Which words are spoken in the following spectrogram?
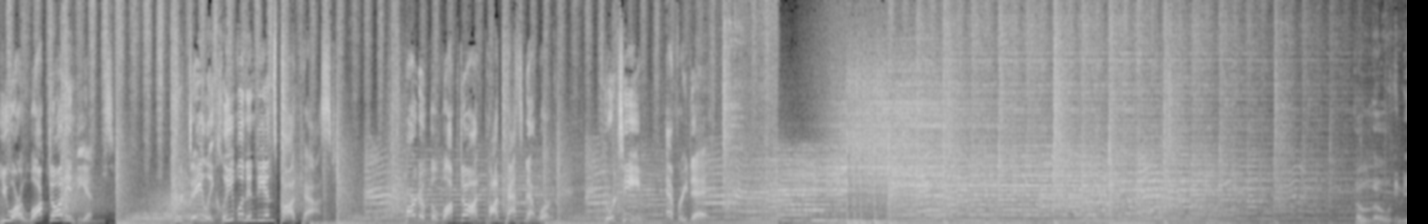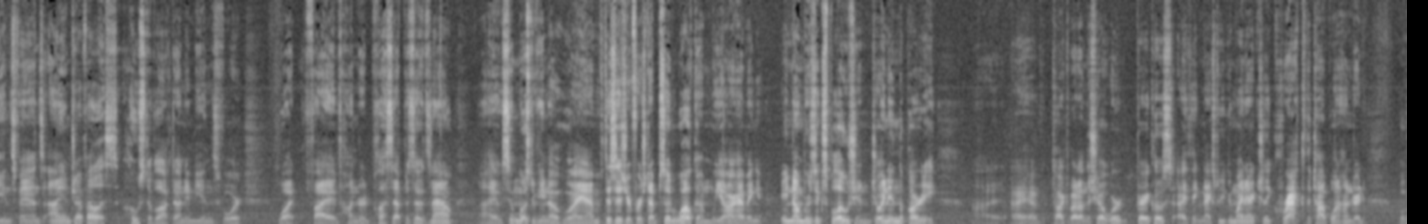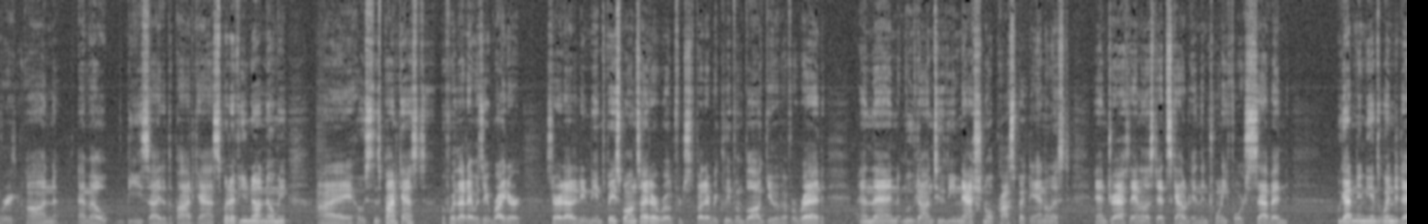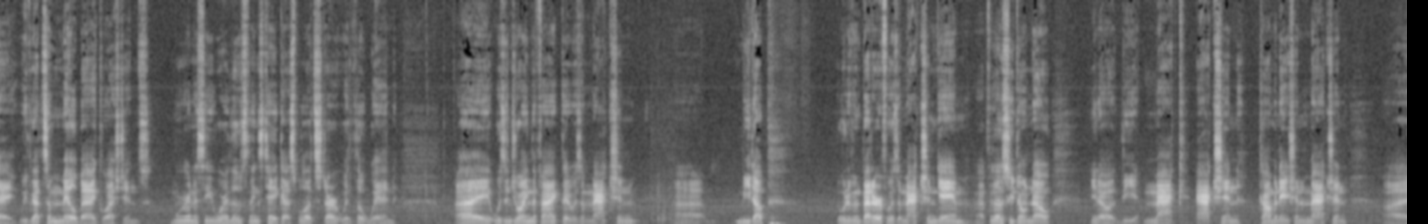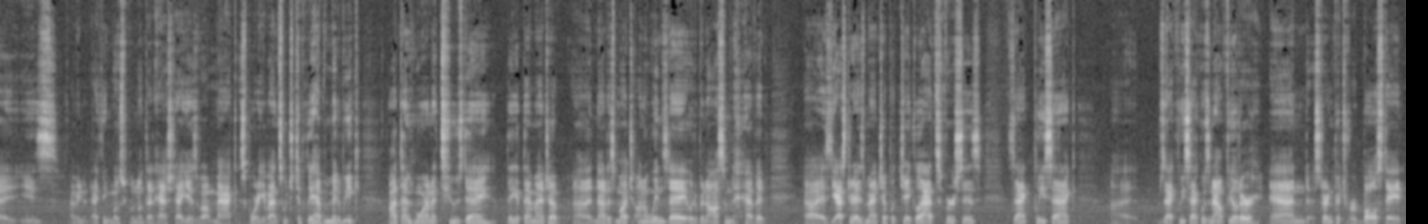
You are Locked On Indians, your daily Cleveland Indians podcast. Part of the Locked On Podcast Network, your team every day. Hello, Indians fans. I am Jeff Ellis, host of Locked On Indians for what, 500 plus episodes now? I assume most of you know who I am. If this is your first episode, welcome. We are having a numbers explosion. Join in the party. Uh, I have talked about on the show, we're very close. I think next week we might actually crack the top 100 over on MLB side of the podcast. But if you do not know me, I host this podcast. Before that, I was a writer. Started out at Indians Baseball Insider, wrote for just about every Cleveland blog you have ever read, and then moved on to the National Prospect Analyst and Draft Analyst at Scout, and then 24 7. We got an Indians win today. We've got some mailbag questions. We're going to see where those things take us. But let's start with the win. I was enjoying the fact that it was a Maction uh, meetup. It would have been better if it was a Maction game. Uh, for those who don't know, you know, the Mac action combination, Maction, uh, is, I mean, I think most people know what that hashtag is about Mac sporting events, which typically happen midweek. A lot of times more on a Tuesday, they get that matchup. Uh, not as much on a Wednesday. It would have been awesome to have it uh, as yesterday's matchup with Jake Latz versus Zach Plesac. Uh, Zach Plesac was an outfielder and starting pitcher for Ball State.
